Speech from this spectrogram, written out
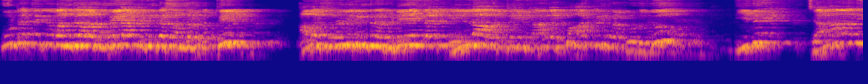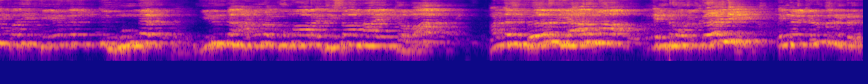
கூட்டத்திற்கு வந்து அவர் உரையாற்றுகின்ற சந்தர்ப்பத்தில் அவர் சொல்லுகின்ற விடயங்கள் எல்லாவற்றையும் நாங்கள் பார்க்கின்ற பொழுது இது ஜனாதிபதி தேர்தலுக்கு முன்னர் இருந்த அனுரகுமார திசாநாயக்கவா அல்லது வேறு யாருமா என்ற ஒரு கேள்வி எங்களுக்கு எழுந்துகின்றது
